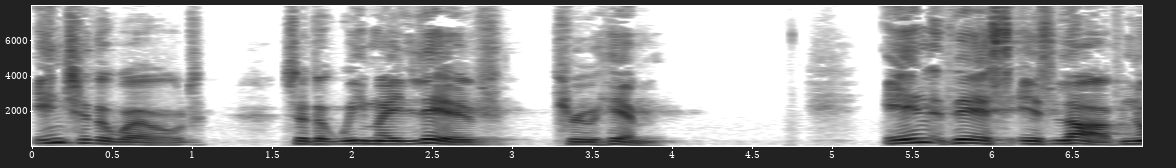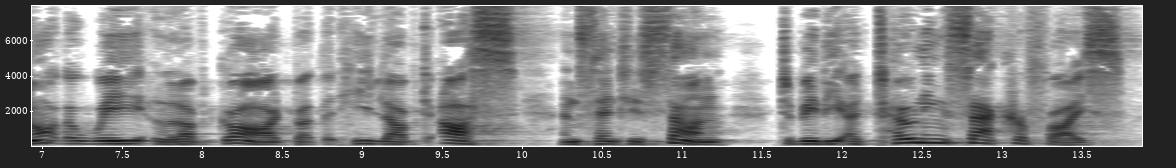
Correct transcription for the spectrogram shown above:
into the world so that we may live through him. In this is love, not that we loved God, but that he loved us and sent his Son to be the atoning sacrifice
